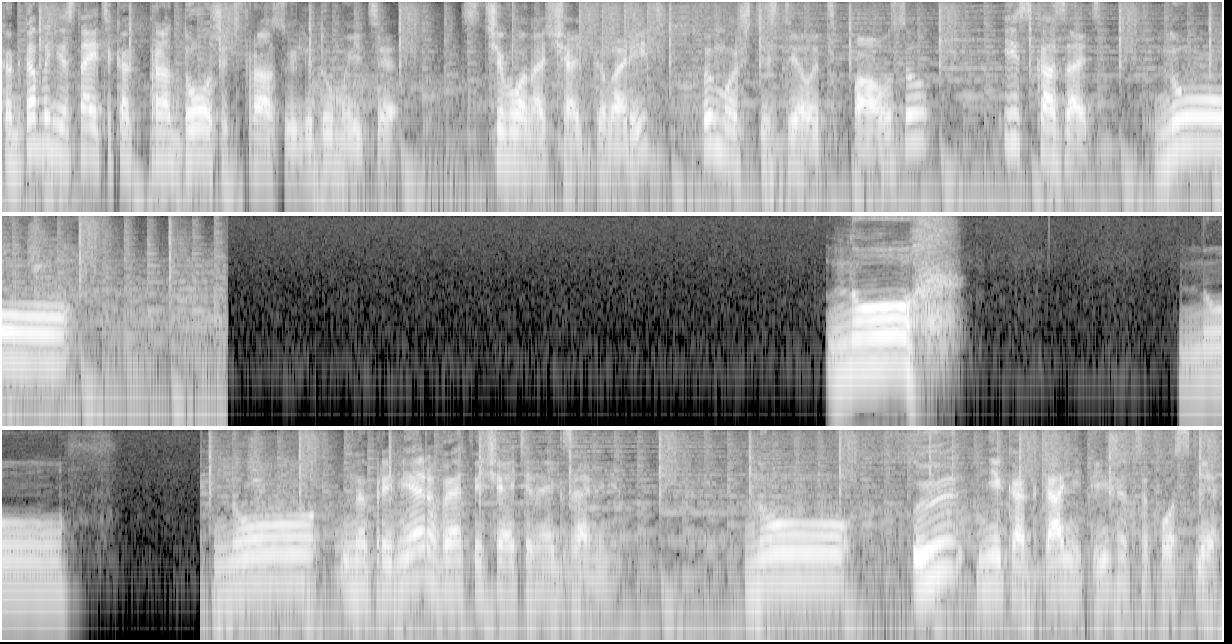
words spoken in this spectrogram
Когда вы не знаете, как продолжить фразу или думаете, с чего начать говорить, вы можете сделать паузу и сказать «ну...» «ну...» «ну...» Ну, например, вы отвечаете на экзамене. Ну, «ы» никогда не пишется после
